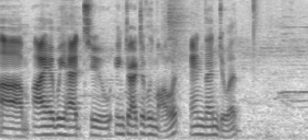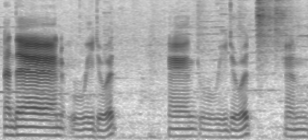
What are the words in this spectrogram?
um, I we had to interactively model it and then do it, and then redo it, and redo it, and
